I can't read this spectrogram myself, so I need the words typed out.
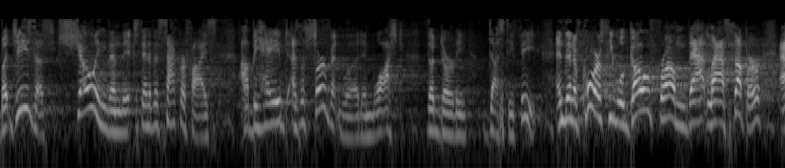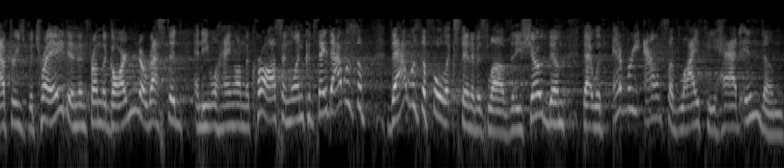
But Jesus, showing them the extent of his sacrifice, uh, behaved as a servant would and washed the dirty dusty feet. And then of course he will go from that last supper after he's betrayed and then from the garden arrested and he will hang on the cross and one could say that was the, that was the full extent of his love that he showed them that with every ounce of life he had in them,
